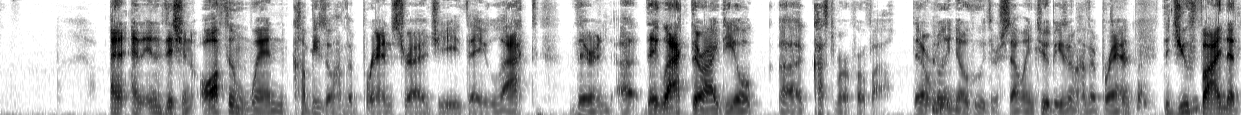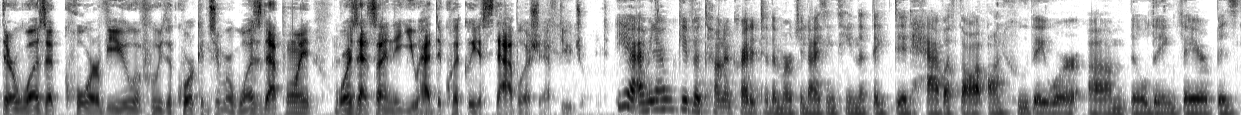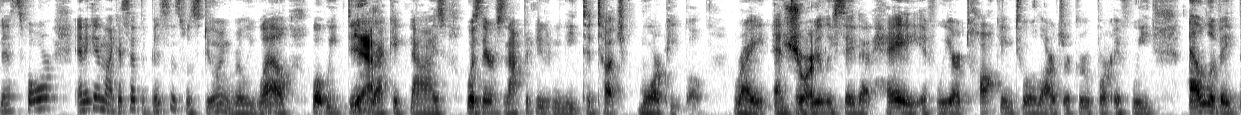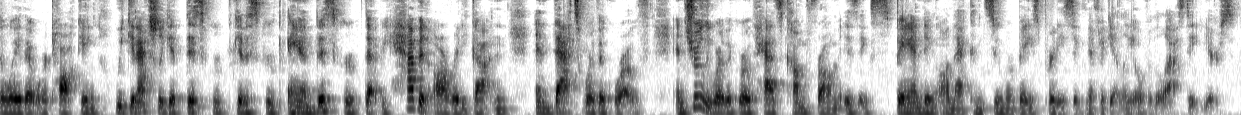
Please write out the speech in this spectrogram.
And, and in addition often when companies don't have a brand strategy they lacked their uh, they lack their ideal uh, customer profile. They don't really mm-hmm. know who they're selling to because they don't have a brand. Did you find that there was a core view of who the core consumer was at that point, or is that something that you had to quickly establish after you joined? Yeah, I mean, I would give a ton of credit to the merchandising team that they did have a thought on who they were um, building their business for. And again, like I said, the business was doing really well. What we did yeah. recognize was there's an opportunity to touch more people right? And sure. to really say that, hey, if we are talking to a larger group or if we elevate the way that we're talking, we can actually get this group, get this group, and this group that we haven't already gotten. And that's where the growth, and truly where the growth has come from, is expanding on that consumer base pretty significantly over the last eight years.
